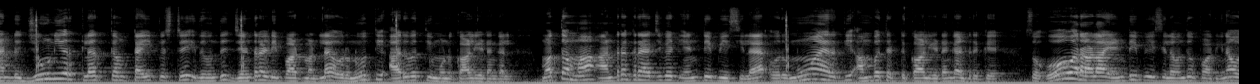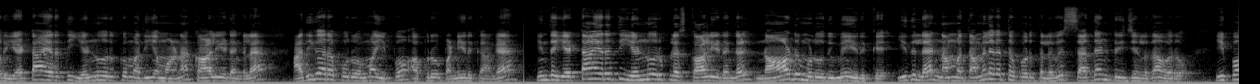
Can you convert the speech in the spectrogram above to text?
And junior clerk cum typist இது வந்து ஜென்ரல் டிபார்ட்மெண்ட்டில் ஒரு நூற்றி அறுபத்தி மூணு காலி இடங்கள். மொத்தமாக அண்டர் கிராஜுவேட் என்டிபிசியில் ஒரு மூவாயிரத்தி ஐம்பத்தெட்டு கால் இடங்கள் இருக்குது ஸோ ஓவராலாக என்டிபிசியில் வந்து பார்த்தீங்கன்னா ஒரு எட்டாயிரத்தி எண்ணூறுக்கும் அதிகமான காலி இடங்களை அதிகாரப்பூர்வமாக இப்போ அப்ரூவ் பண்ணியிருக்காங்க. இந்த எட்டாயிரத்தி எண்ணூறு ப்ளஸ் காலி இடங்கள் நாடு முழுவதுமே இருக்குது இதில் நம்ம தமிழகத்தை பொறுத்தளவு சதர்ன் ரீஜனில் தான் வரும். இப்போ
